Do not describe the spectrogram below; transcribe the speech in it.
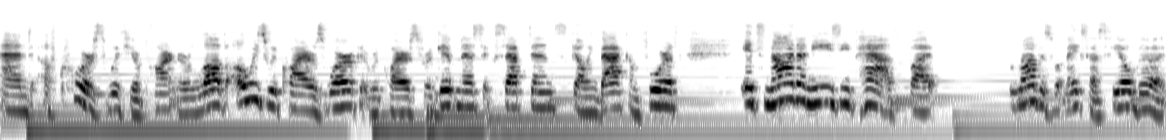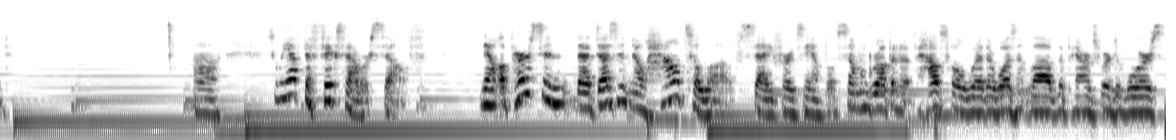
and, of course, with your partner. Love always requires work, it requires forgiveness, acceptance, going back and forth. It's not an easy path, but love is what makes us feel good. Uh, so we have to fix ourselves. Now, a person that doesn't know how to love, say, for example, someone grew up in a household where there wasn't love, the parents were divorced,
